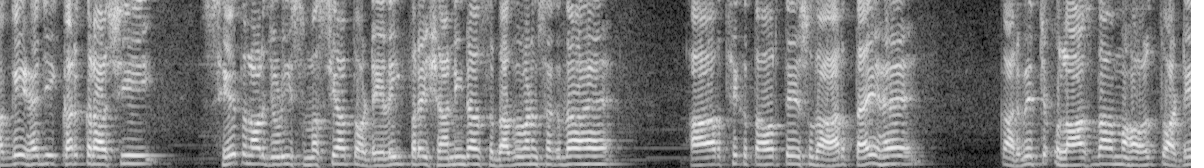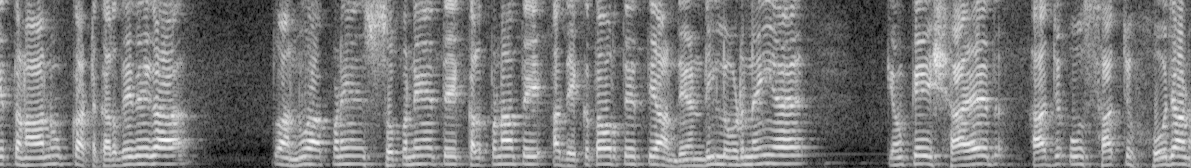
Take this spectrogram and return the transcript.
ਅੱਗੇ ਹੈ ਜੀ ਕਰਕ ਰਾਸ਼ੀ। ਸਿਹਤ ਨਾਲ ਜੁੜੀ ਸਮੱਸਿਆ ਤੁਹਾਡੇ ਲਈ ਪਰੇਸ਼ਾਨੀ ਦਾ ਸਬਬ ਬਣ ਸਕਦਾ ਹੈ। ਆਰਥਿਕ ਤੌਰ ਤੇ ਸੁਧਾਰ ਤੈਅ ਹੈ। ਘਰ ਵਿੱਚ ਉਲਾਸ ਦਾ ਮਾਹੌਲ ਤੁਹਾਡੇ ਤਣਾਅ ਨੂੰ ਘਟ ਕਰ ਦੇਵੇਗਾ। ਤੁਹਾਨੂੰ ਆਪਣੇ ਸੁਪਨੇ ਤੇ ਕਲਪਨਾ ਤੇ ਅਧਿਕ ਤੌਰ ਤੇ ਧਿਆਨ ਦੇਣ ਦੀ ਲੋੜ ਨਹੀਂ ਹੈ, ਕਿਉਂਕਿ ਸ਼ਾਇਦ ਅੱਜ ਉਹ ਸੱਚ ਹੋ ਜਾਣ।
